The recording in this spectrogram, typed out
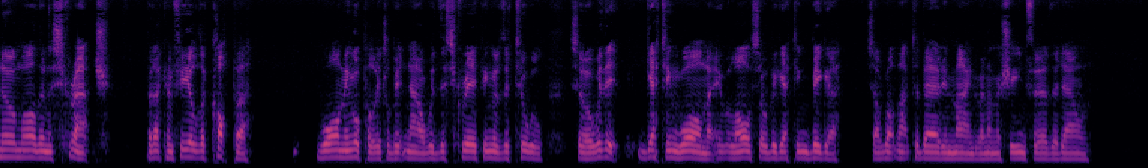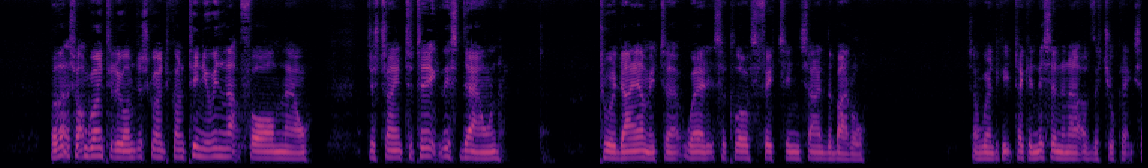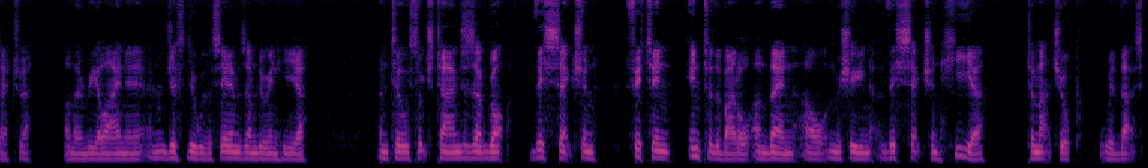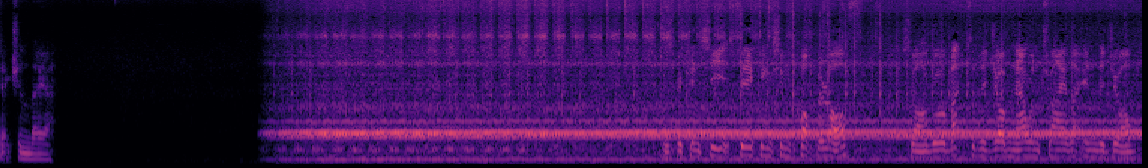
no more than a scratch but I can feel the copper warming up a little bit now with the scraping of the tool. So with it getting warmer it will also be getting bigger. So I've got that to bear in mind when I machine further down. But that's what I'm going to do. I'm just going to continue in that form now. Just trying to take this down to a diameter where it's a close fit inside the barrel so I'm going to keep taking this in and out of the chuck etc and then realigning it and just do the same as I'm doing here until such times as I've got this section fitting into the barrel and then I'll machine this section here to match up with that section there. As we can see it's taking some copper off so I'll go back to the job now and try that in the job.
